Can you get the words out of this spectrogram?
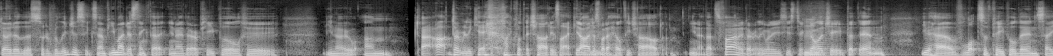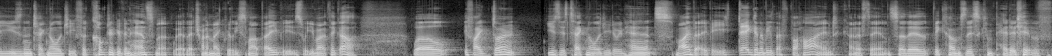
go to the sort of religious example. You might just think that you know there are people who, you know, um, uh, don't really care like what the child is like. You know, I just want a healthy child, and you know that's fine. I don't really want to use this technology. But then you have lots of people then say using the technology for cognitive enhancement, where they're trying to make really smart babies. Where you might think, oh, well, if I don't use this technology to enhance my baby, they're going to be left behind, kind of thing. So there becomes this competitive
